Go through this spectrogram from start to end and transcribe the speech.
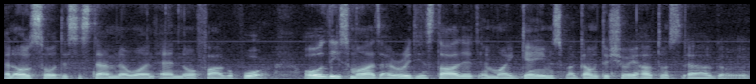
and also this is stamina one and no fog of war. All these mods I already installed it in my games but I'm going to show you how to uh, go,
